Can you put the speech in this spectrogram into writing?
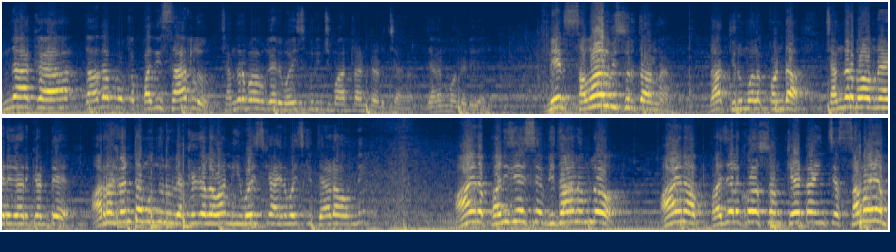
ఇందాక దాదాపు ఒక పది సార్లు చంద్రబాబు గారి వయసు గురించి మాట్లాంటాడు చ- జగన్మోహన్ రెడ్డి గారు. నేను సవాల్ విసురుతా అన్నా దా తిరుమల కొండ చంద్రబాబు నాయుడు గారి కంటే అరగంట ముందు నువ్వు ఎక్కగలవా? నీ వయసుకి ఆయన వయసుకి తేడా ఉంది? ఆయన పనిచేసే విధానంలో ఆయన ప్రజల కోసం కేటాయించే సమయం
